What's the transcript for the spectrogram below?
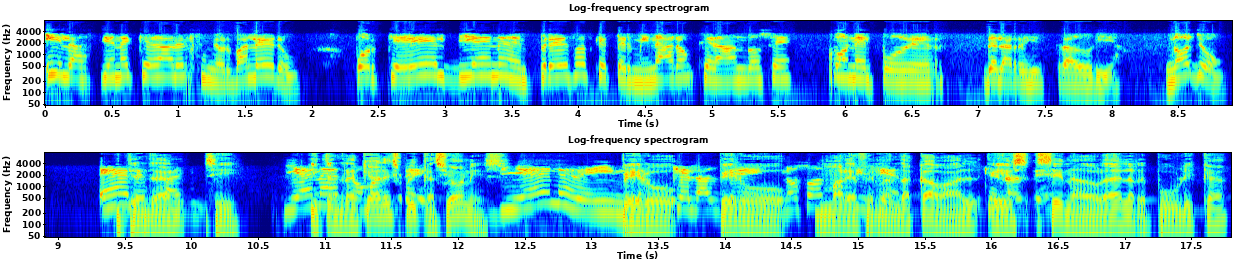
y las tiene que dar el señor Valero, porque él viene de empresas que terminaron quedándose con el poder de la registraduría. No yo. Él Sí y tendrán que dar explicaciones. Viene de pero, pero María Fernanda Cabal es senadora de la República.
